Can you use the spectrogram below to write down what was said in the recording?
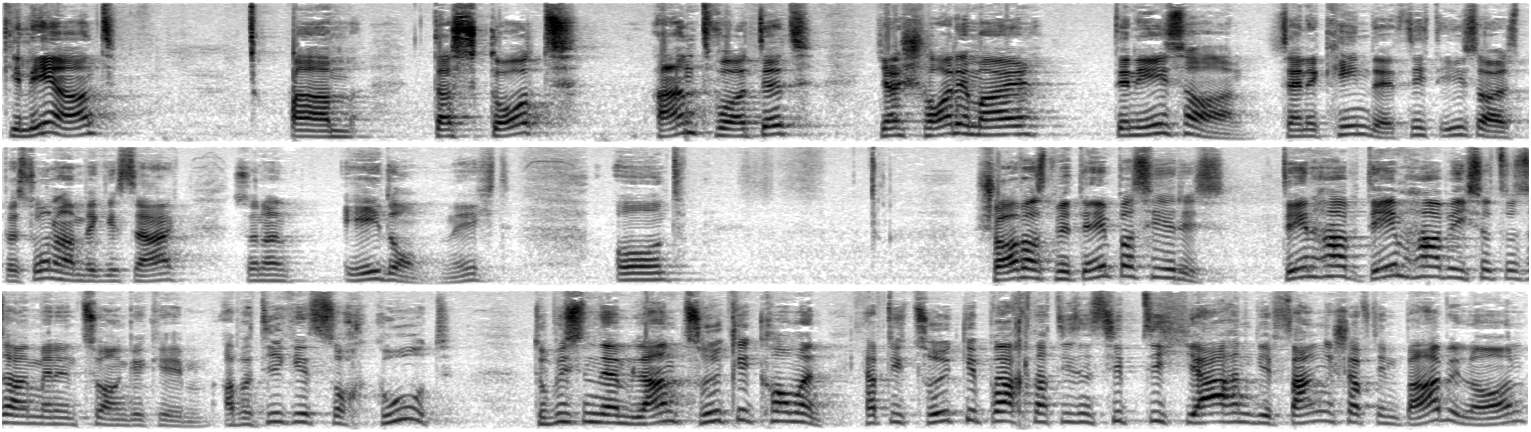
gelernt, ähm, dass Gott antwortet, ja schau dir mal den Esau an, seine Kinder. Jetzt nicht Esau als Person haben wir gesagt, sondern Edom, nicht? Und schau, was mit dem passiert ist. Hab, dem habe ich sozusagen meinen Zorn gegeben. Aber dir geht es doch gut. Du bist in deinem Land zurückgekommen. Ich habe dich zurückgebracht nach diesen 70 Jahren Gefangenschaft in Babylon.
